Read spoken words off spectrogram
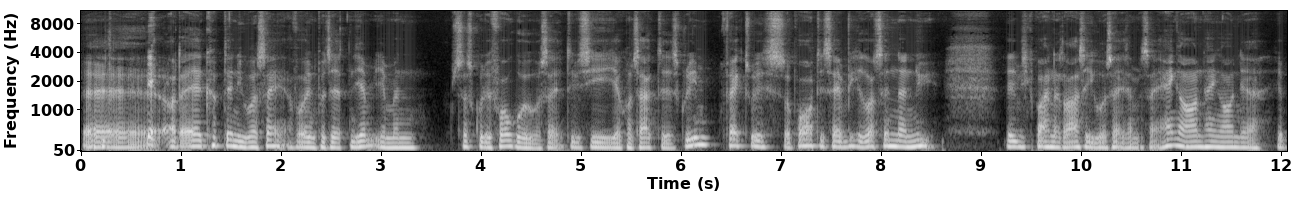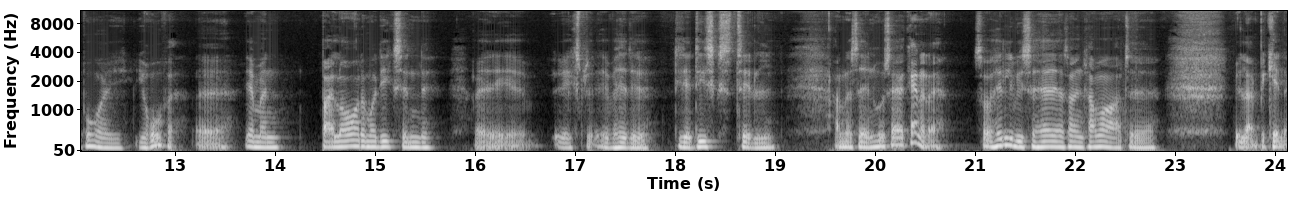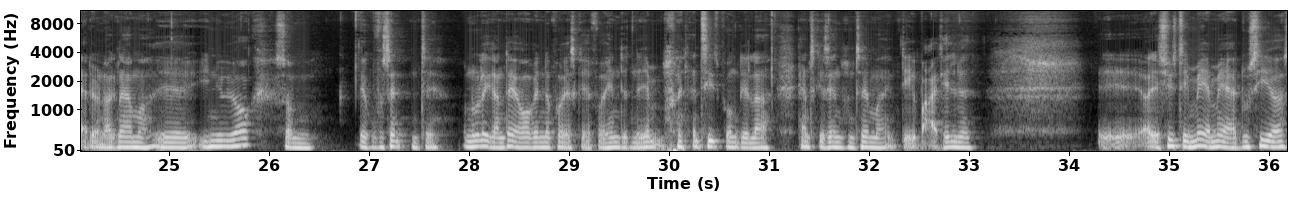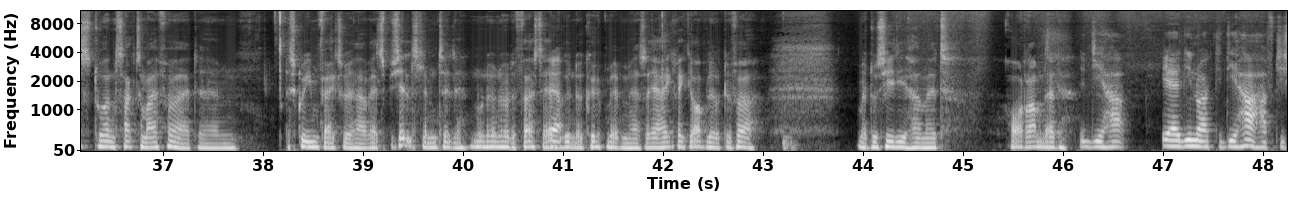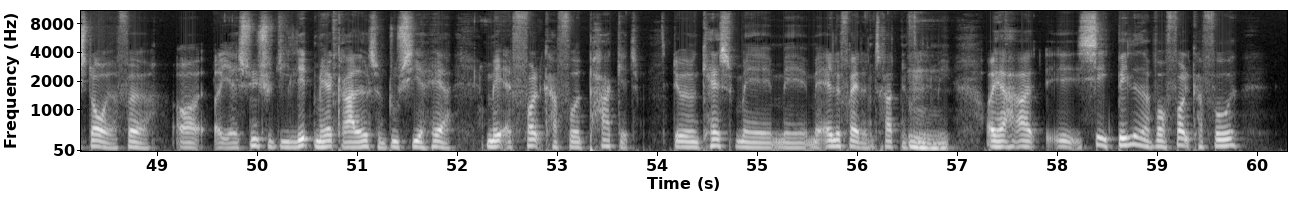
Øh, og da jeg købte den i USA og får importeret den hjem, jamen, så skulle det foregå i USA. Det vil sige, at jeg kontaktede Scream Factory Support. De sagde, at vi kan godt sende dig en ny. Øh, vi skal bare have en adresse i USA. Så jeg sagde, hang on, hang on, jeg, jeg bor i Europa. Øh, jamen, by law, der må de ikke sende det. Øh, øh, hvad hedder det, de der disks til andre steder end USA og Canada. Så heldigvis så havde jeg så en kammerat, øh, eller en bekendt er det jo nok nærmere, øh, i New York, som jeg kunne få sendt den til. Og nu ligger han derovre og venter på, at jeg skal få hentet den hjem på et eller andet tidspunkt, eller han skal sende den til mig. Det er jo bare et helvede. Øh, og jeg synes, det er mere og mere. Du siger også, du har sagt til mig før, at øh, Scream Factory har været specielt slemme til det. Nu er det noget af det første, jeg er Ja. begyndt at købe med dem her, så jeg har ikke rigtig oplevet det før. Men du siger, de har været hårdt ramt af det. De har, ja, lige nok, de har haft historier før, og, og jeg synes jo, de er lidt mere grælde, som du siger her, med at folk har fået pakket. Det var jo en kasse med, med, med alle fredag den 13. Mm. film i. Og jeg har øh, set billeder, hvor folk har fået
